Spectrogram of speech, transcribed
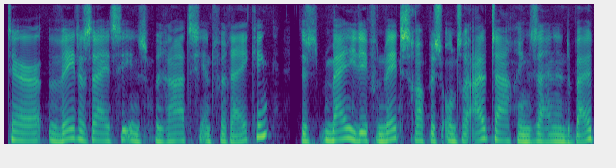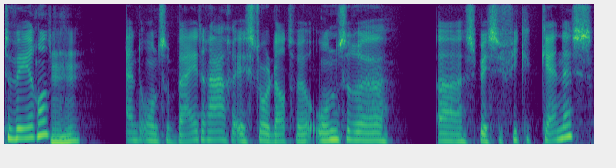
Ter wederzijdse inspiratie en verrijking. Dus mijn idee van wetenschap is onze uitdagingen zijn in de buitenwereld. Mhm. En onze bijdrage is doordat we onze eh, specifieke kennis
